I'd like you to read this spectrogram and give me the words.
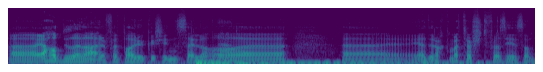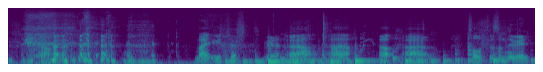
Uh, jeg hadde jo den ære for et par uker siden selv òg, og uh, uh, jeg drakk meg tørst, for å si det sånn. Ja. Nei, utørst blir det. Ja, ja, ja. ja. Ja. Tolk det som du vil.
